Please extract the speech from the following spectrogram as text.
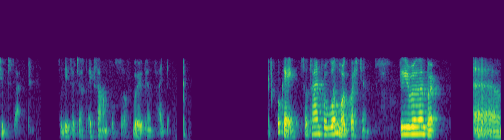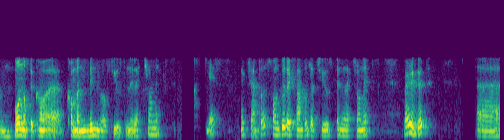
gypsum. So these are just examples of where you can find them. Okay, so time for one more question. Do you remember um, one of the co uh, common minerals used in electronics? Yes, examples. One good example that's used in electronics. Very good. Uh,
